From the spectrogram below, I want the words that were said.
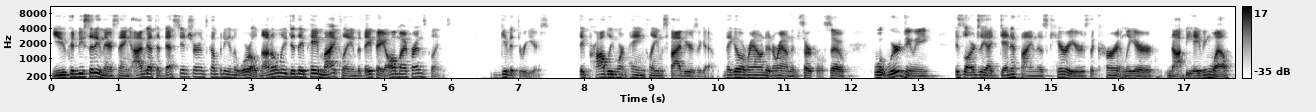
You could be sitting there saying i've got the best insurance company in the world. Not only did they pay my claim but they pay all my friends claims. Give it three years they probably weren't paying claims five years ago. They go around and around in circles. So what we're doing is largely identifying those carriers that currently are not behaving well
